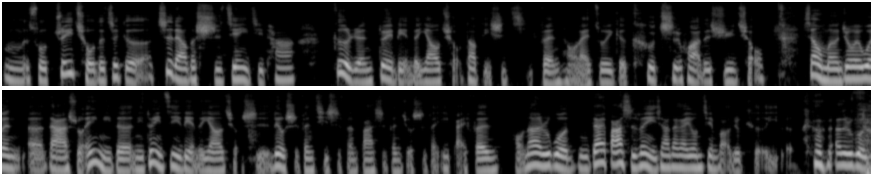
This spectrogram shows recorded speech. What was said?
嗯所追求的这个治疗的时间以及他。个人对脸的要求到底是几分？好，来做一个客制化的需求。像我们就会问呃大家说，哎，你的你对你自己脸的要求是六十分、七十分、八十分、九十分、一百分？好，那如果你在八十分以下，大概用健保就可以了。那如果是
